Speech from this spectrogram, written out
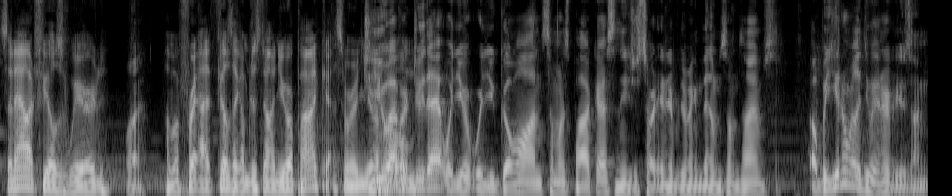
so now it feels weird. What? I'm afraid it feels like I'm just on your podcast or in Do your Do you ever home. do? do that when you when you go on someone's podcast and you just start interviewing them sometimes? Oh, but you don't really do interviews on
